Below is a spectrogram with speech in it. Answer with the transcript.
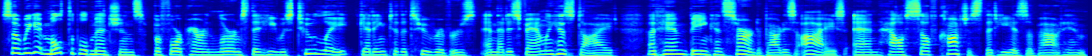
So we get multiple mentions before Perrin learns that he was too late getting to the Two Rivers and that his family has died, of him being concerned about his eyes and how self conscious that he is about him.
